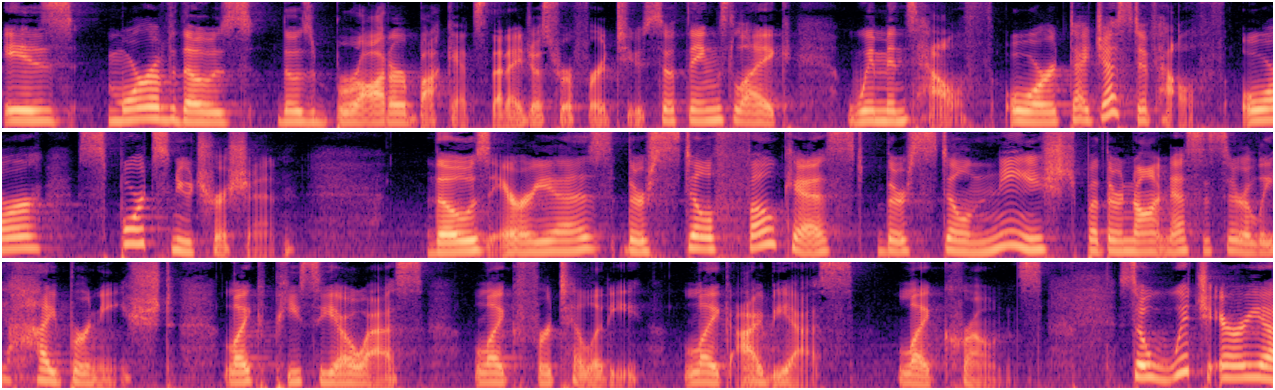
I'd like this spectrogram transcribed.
is more of those those broader buckets that I just referred to. So things like women's health or digestive health or sports nutrition. Those areas, they're still focused, they're still niched, but they're not necessarily hyper niched like PCOS, like fertility, like IBS, like Crohn's. So which area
